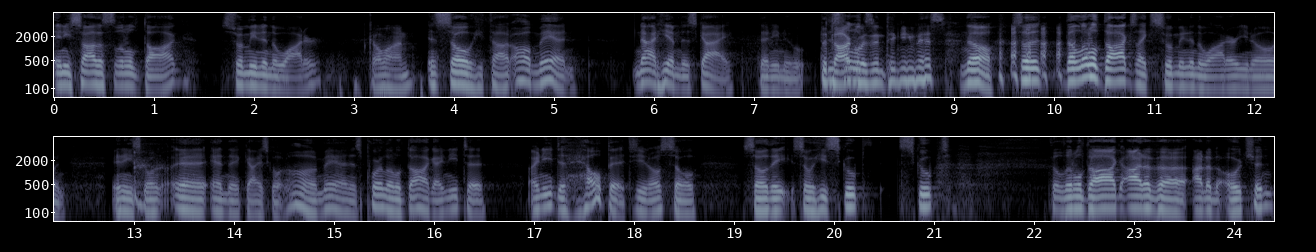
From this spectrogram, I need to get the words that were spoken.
and he saw this little dog swimming in the water. Go on. And so he thought, oh man, not him, this guy that he knew. The This dog little- wasn't thinking this. No. So the, the little dog's like swimming in the water, you know, and, and he's going, uh, and the guy's going, oh man, this poor little dog. I need to, I need to help it, you know. So, so they, so he scooped, scooped the little dog out of the out of the ocean,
